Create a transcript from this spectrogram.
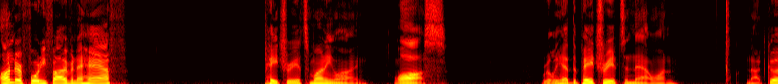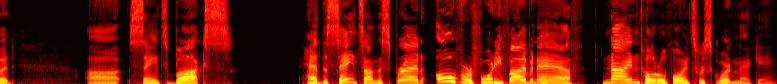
Under 45 and a half, Patriots money line, loss. Really had the Patriots in that one. Not good. Uh Saints Bucks had the Saints on the spread over 45 and a half. Nine total points were scored in that game.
